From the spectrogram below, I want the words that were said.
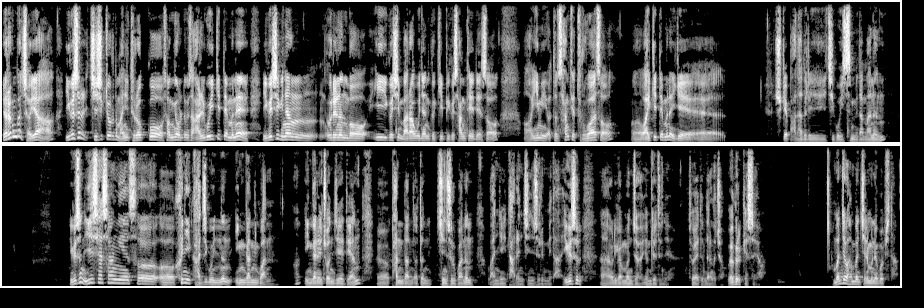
여러분과 저야 이것을 지식적으로도 많이 들었고 성경을 통해서 알고 있기 때문에 이것이 그냥 우리는 뭐 이것이 말하고자 하는 그 깊이 그 상태에 대해서 어 이미 어떤 상태에 들어와서 어 와 있기 때문에 이게 쉽게 받아들이지고 있습니다만은 이것은 이 세상에서 어 흔히 가지고 있는 인간관, 어? 인간의 존재에 대한 어, 판단, 어떤 진술과는 완전히 다른 진술입니다. 이것을 아, 우리가 먼저 염두에 둬야 된다는 거죠. 왜 그렇게 했어요? 먼저 한번 질문해 봅시다.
